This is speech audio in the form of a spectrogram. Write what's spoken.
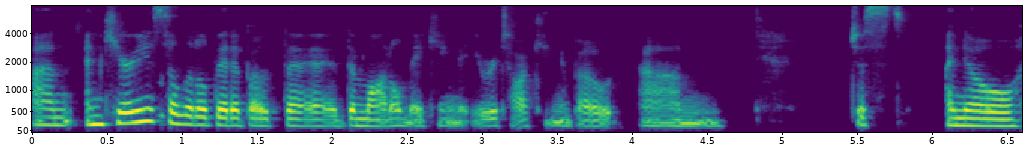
Um, i'm curious a little bit about the the model making that you were talking about. Um, just i know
